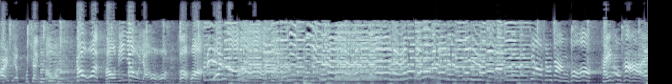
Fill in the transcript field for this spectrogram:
二也不欠草啊，找我草民又有何话问？叫上丈夫抬头看，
